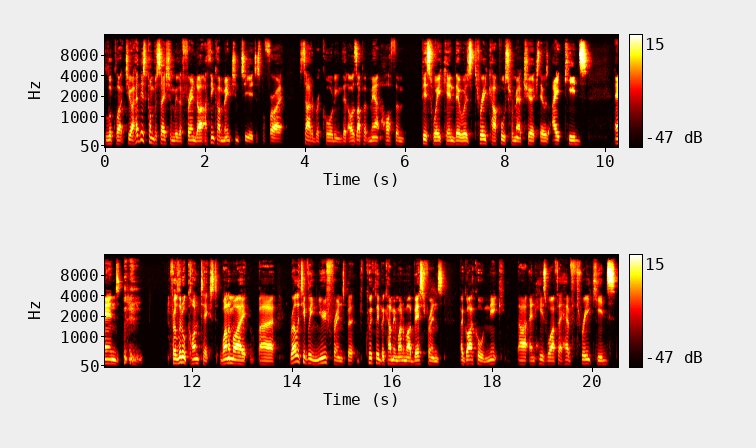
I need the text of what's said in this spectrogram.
look like to you? I had this conversation with a friend. I, think I mentioned to you just before I started recording that I was up at Mount Hotham this weekend. There was three couples from our church. There was eight kids, and for a little context, one of my uh, relatively new friends, but quickly becoming one of my best friends, a guy called Nick uh, and his wife. They have three kids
